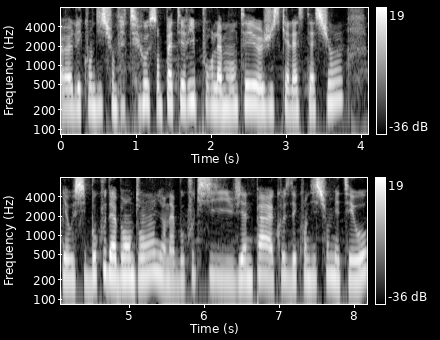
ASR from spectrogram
euh, les conditions météo sont pas terribles pour la montée euh, jusqu'à la station. Il y a aussi beaucoup d'abandons, il y en a beaucoup qui viennent pas à cause des conditions météo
